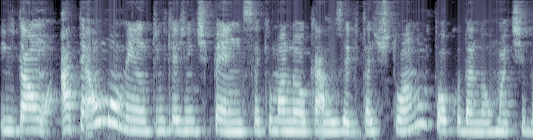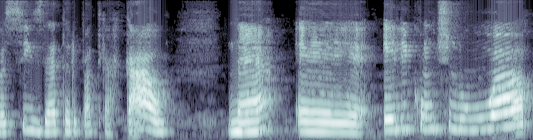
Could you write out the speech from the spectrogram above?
Então, até o momento em que a gente pensa que o Manuel Carlos ele está destoando um pouco da normativa cis heteropatriarcal, né? É, ele continua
